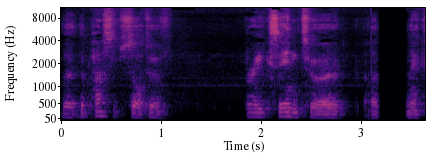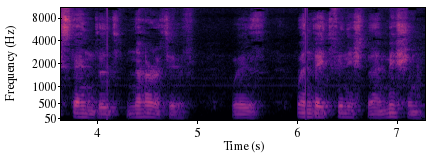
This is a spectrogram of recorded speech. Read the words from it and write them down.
the, the passage sort of breaks into a, a, an extended narrative with when they'd finished their mission.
